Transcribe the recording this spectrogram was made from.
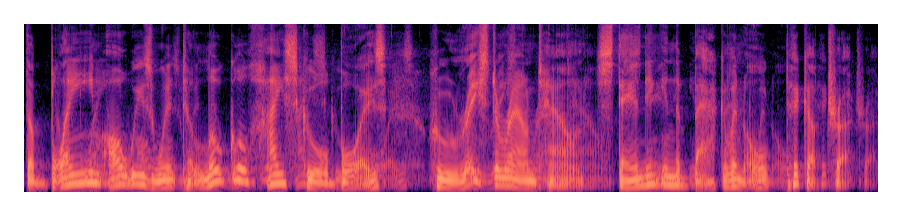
The blame always went to local high school boys who raced around town, standing in the back of an old pickup truck.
